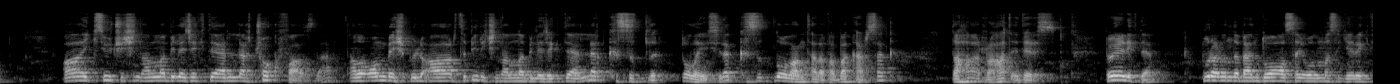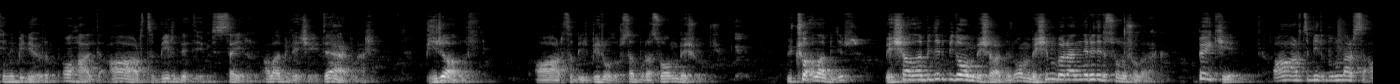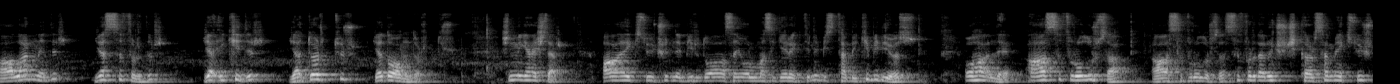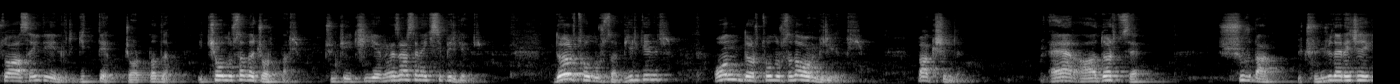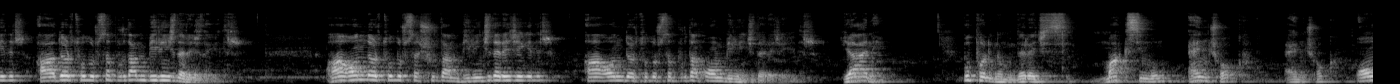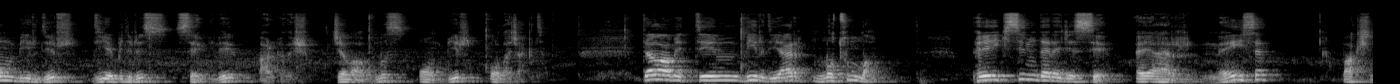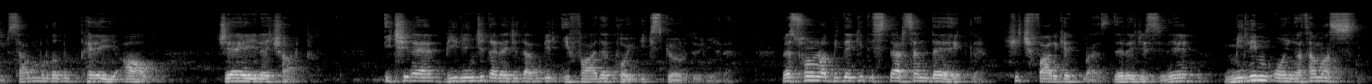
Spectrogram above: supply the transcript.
a eksi 3 için alınabilecek değerler çok fazla. Ama 15 bölü a artı 1 için alınabilecek değerler kısıtlı. Dolayısıyla kısıtlı olan tarafa bakarsak daha rahat ederiz. Böylelikle buranın da ben doğal sayı olması gerektiğini biliyorum. O halde a artı 1 dediğimiz sayının alabileceği değerler 1'i alır. a artı 1 1 olursa burası 15 olur. 3'ü alabilir. 5'i alabilir bir de 15 alabilir. 15'in bölenleridir sonuç olarak. Peki a artı 1 bunlarsa a'lar nedir? Ya 0'dır ya 2'dir ya 4'tür ya da 14'tür. Şimdi gençler a eksi 3'ün de bir doğal sayı olması gerektiğini biz tabii ki biliyoruz. O halde a 0 olursa a 0 olursa 0'dan 3'ü çıkarsam eksi 3 doğal sayı değildir. Gitti cortladı. 2 olursa da cortlar. Çünkü 2'yi yerine yazarsan eksi 1 gelir. 4 olursa 1 gelir. 14 olursa da 11 gelir. Bak şimdi. Eğer A4 ise şuradan 3. dereceye gelir. A4 olursa buradan 1. derecede gelir. A14 olursa şuradan 1. derece gelir. A14 olursa buradan 11. derece gelir. Yani bu polinomun derecesi maksimum en çok en çok 11'dir diyebiliriz sevgili arkadaşım. Cevabımız 11 olacaktı. Devam ettiğim bir diğer notumla. Px'in derecesi eğer neyse bak şimdi sen burada bu P'yi al C ile çarp. İçine birinci dereceden bir ifade koy x gördüğün yere. Ve sonra bir de git istersen D ekle. Hiç fark etmez. Derecesini milim oynatamazsın.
